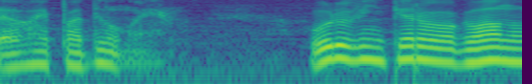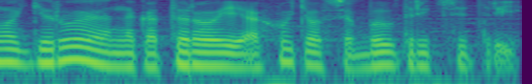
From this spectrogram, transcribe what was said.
Давай подумаем. Уровень первого главного героя, на которого я охотился, был 33.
